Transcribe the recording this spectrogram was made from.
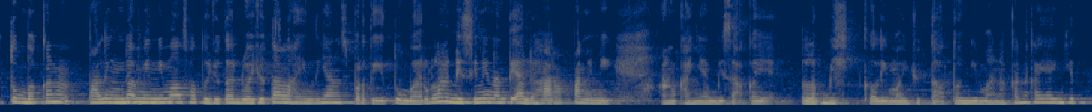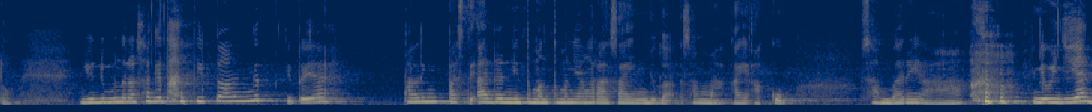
itu bahkan paling enggak minimal satu juta 2 juta lah intinya seperti itu. Barulah di sini nanti ada harapan ini. Angkanya bisa kayak lebih ke 5 juta atau gimana kan kayak gitu. Jadi beneran sakit hati banget gitu ya paling pasti ada nih teman-teman yang ngerasain juga sama kayak aku. Sabar ya. Ini ujian.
